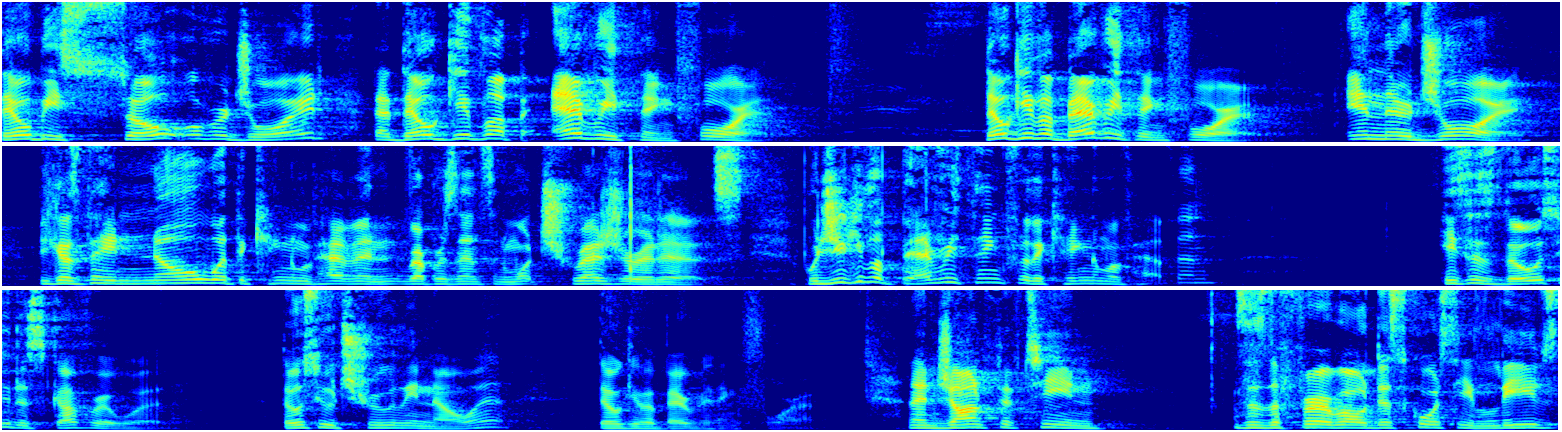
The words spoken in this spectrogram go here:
they will be so overjoyed that they'll give up everything for it. They'll give up everything for it in their joy because they know what the kingdom of heaven represents and what treasure it is. Would you give up everything for the kingdom of heaven? He says, Those who discover it would. Those who truly know it, they'll give up everything for it. And then John 15, this is the farewell discourse. He leaves,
